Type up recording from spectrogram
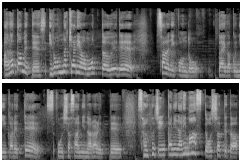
改めていろんなキャリアを持った上で、さらに今度大学に行かれて、お医者さんになられて、産婦人科になりますっておっしゃってた、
